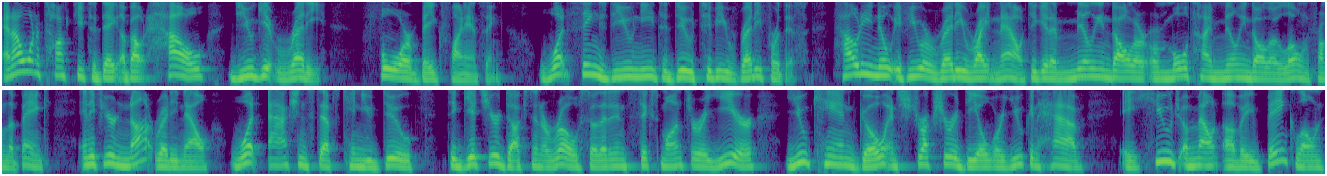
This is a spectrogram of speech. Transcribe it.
And I want to talk to you today about how do you get ready for bank financing? What things do you need to do to be ready for this? How do you know if you are ready right now to get a million dollar or multi million dollar loan from the bank? And if you're not ready now, what action steps can you do to get your ducks in a row so that in six months or a year, you can go and structure a deal where you can have a huge amount of a bank loan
